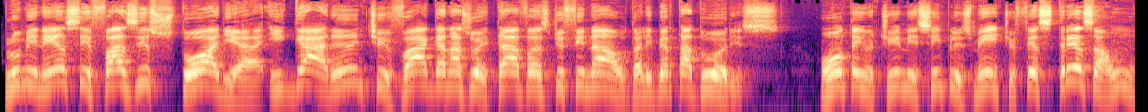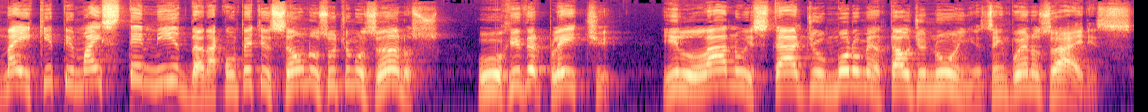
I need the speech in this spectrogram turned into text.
Fluminense faz história e garante vaga nas oitavas de final da Libertadores. Ontem o time simplesmente fez 3 a 1 na equipe mais temida na competição nos últimos anos, o River Plate, e lá no estádio Monumental de Nunes, em Buenos Aires.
